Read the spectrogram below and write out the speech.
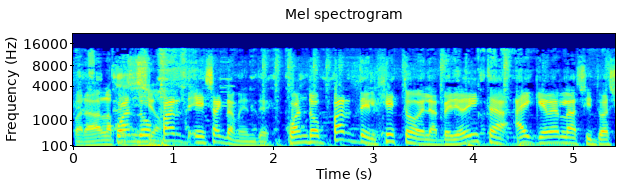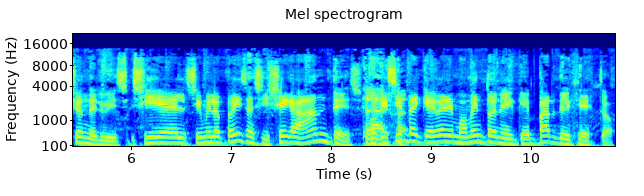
para dar la Cuando posición. parte, exactamente. Cuando parte el gesto de la periodista, hay que ver la situación de Luis. Si él, si me lo pedís así, llega antes, Claro. porque siempre hay que ver el momento en el que parte el gesto.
